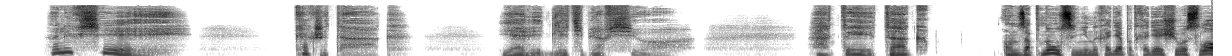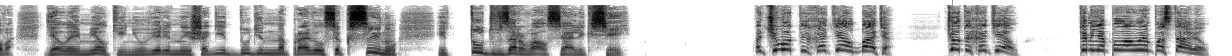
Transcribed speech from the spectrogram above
— Алексей, как же так? Я ведь для тебя все. А ты так он запнулся, не находя подходящего слова. Делая мелкие, неуверенные шаги, Дудин направился к сыну, и тут взорвался Алексей. — А чего ты хотел, батя? Чего ты хотел? Ты меня половым поставил!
